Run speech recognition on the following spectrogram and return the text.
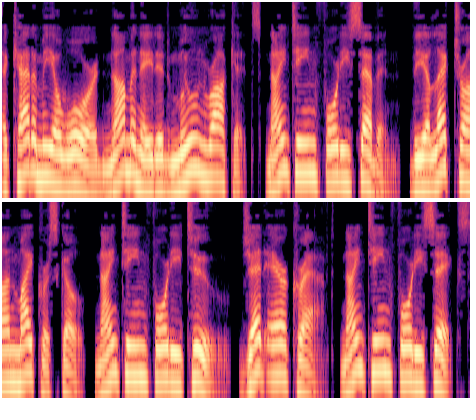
Academy Award nominated Moon Rockets 1947, The Electron Microscope 1942, Jet Aircraft 1946,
